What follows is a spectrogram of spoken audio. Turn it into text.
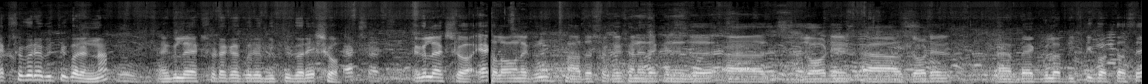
একশো করে বিক্রি করেন না? এগুলো একশো টাকা করে বিক্রি করে একশো? এগুলো একশো। আসসালামু আলাইকুম। দর্শক এখানে দেখেন যে আহ, জর্ডের আহ, জর্ডের ব্যাগগুলো বিক্রি করতেছে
